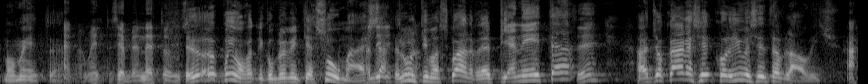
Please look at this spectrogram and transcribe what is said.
Momento. Eh, momento, sì, abbiamo detto... E poi abbiamo fatto i complimenti a Suma, è stata l'ultima squadra del pianeta Sì? a giocare con la Juve senza Vlaovic. Ah.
